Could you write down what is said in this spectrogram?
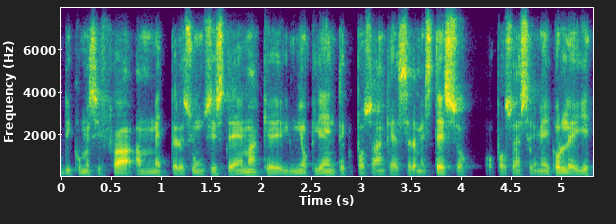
di come si fa a mettere su un sistema che il mio cliente, che possa anche essere me stesso o possono essere i miei colleghi,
